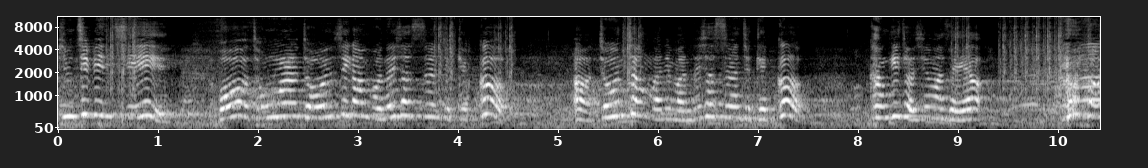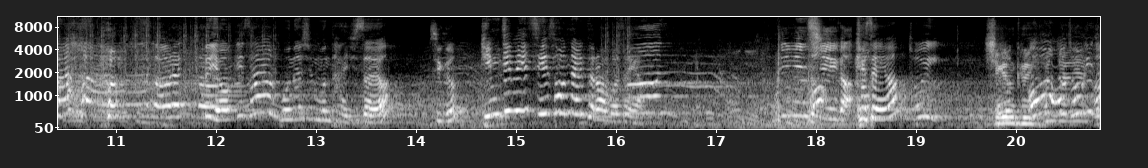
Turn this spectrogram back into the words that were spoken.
김지빈 씨, 어, 정말 좋은 시간 보내셨으면 좋겠고, 어, 좋은 추억 많이 만드셨으면 좋겠고, 감기 조심하세요. 근데 여기 사연 보내신 분 다 있어요? 지금? 김지빈 씨 손을 들어보세요. 지민 씨가 계세요? 저희 지금 그 어, 어, 현장에 저기, 저기. 네,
